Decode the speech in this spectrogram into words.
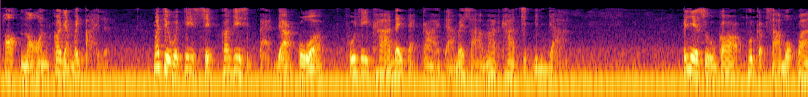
เพราะนอนก็ยังไม่ตายเลยมัทธิวบทที่สิบข้อยี่สิบแปดอย่ากลัว ผู้ที่ฆ่าได้แต่กายแต่ไม่สามารถฆ่าจิตวิญญาณ พระเยซูก็พูดกับสาวกว่า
